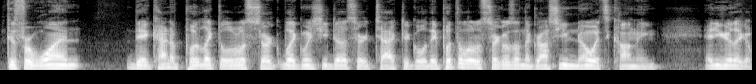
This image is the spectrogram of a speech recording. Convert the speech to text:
Because for one, they kind of put like the little circle, like when she does her tactical, they put the little circles on the ground so you know it's coming, and you hear like a,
